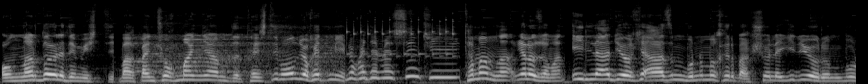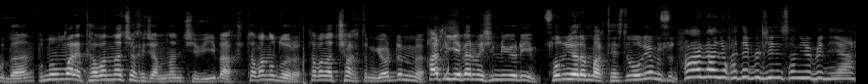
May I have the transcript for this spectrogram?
Onlar da öyle demişti. Bak ben çok manyağımdır. Teslim ol yok etmeyeyim. Yok edemezsin ki. Tamam lan gel o zaman. İlla diyor ki ağzımı burnumu kır bak. Şöyle gidiyorum buradan. Bunun var ya tavanına çakacağım lan çiviyi. Bak şu tavana doğru. Tavana çaktım gördün mü? Hadi geberme şimdi göreyim. Sonu yarım bak teslim oluyor musun? Hala yok edebileceğini sanıyor beni ya.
